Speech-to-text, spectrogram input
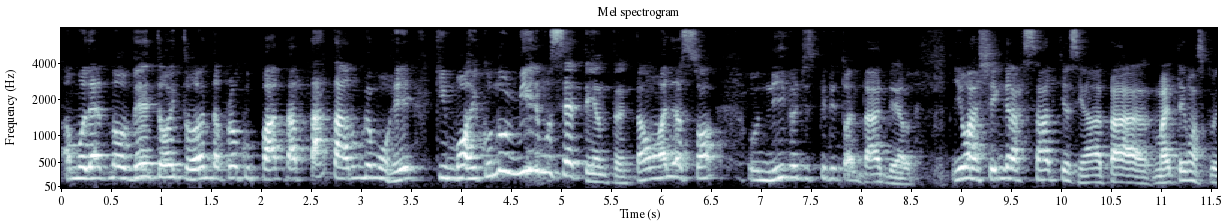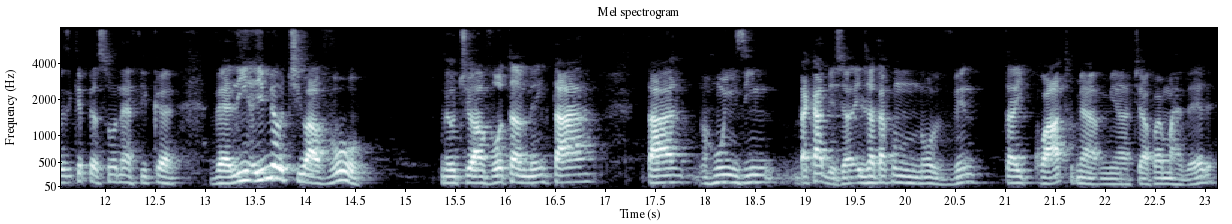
a mulher de 98 anos está preocupada da tartaruga morrer, que morre com no mínimo 70. Então, olha só o nível de espiritualidade dela. E eu achei engraçado que assim, ela tá. Mas tem umas coisas que a pessoa, né, fica velhinha. E meu tio avô, meu tio avô também tá, tá ruimzinho da cabeça. Ele já tá com 94, minha, minha tia avó é mais velha,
